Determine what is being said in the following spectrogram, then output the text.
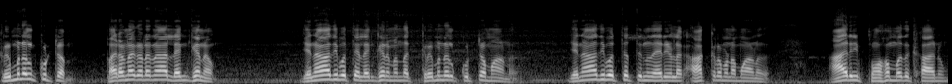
ക്രിമിനൽ കുറ്റം ഭരണഘടനാ ലംഘനം ജനാധിപത്യ ലംഘനം എന്ന ക്രിമിനൽ കുറ്റമാണ്. ജനാധിപത്യത്തിന് നേരെയുള്ള ആക്രമണമാണ് ആരിഫ് മുഹമ്മദ് ഖാനും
